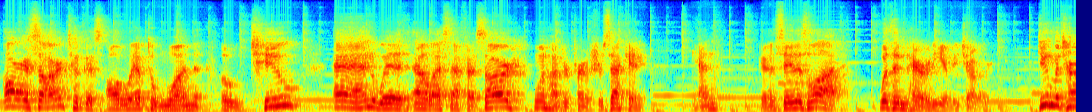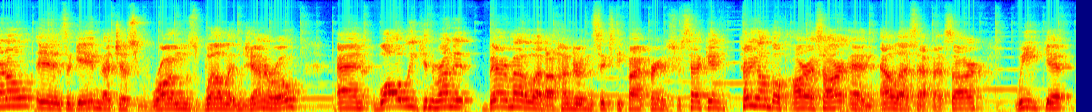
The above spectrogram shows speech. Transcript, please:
RSR took us all the way up to 102, and with LSFSR, 100 frames per second. Again, gonna say this a lot, within parity of each other. Doom Eternal is a game that just runs well in general, and while we can run it bare metal at 165 frames per second, turning on both RSR and LSFSR, we get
